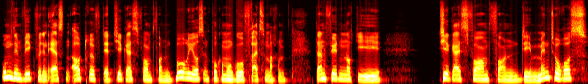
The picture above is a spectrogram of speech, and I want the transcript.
um den Weg für den ersten Outdrift der Tiergeistform von Boreos in Pokémon Go freizumachen. Dann fehlten noch die Tiergeistform von dem Mentorus.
